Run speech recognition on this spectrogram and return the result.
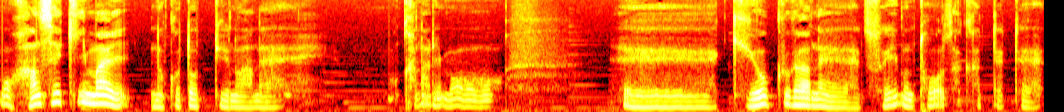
もう半世紀前のことっていうのはねかなりもうえー、記憶がね随分遠ざかってて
